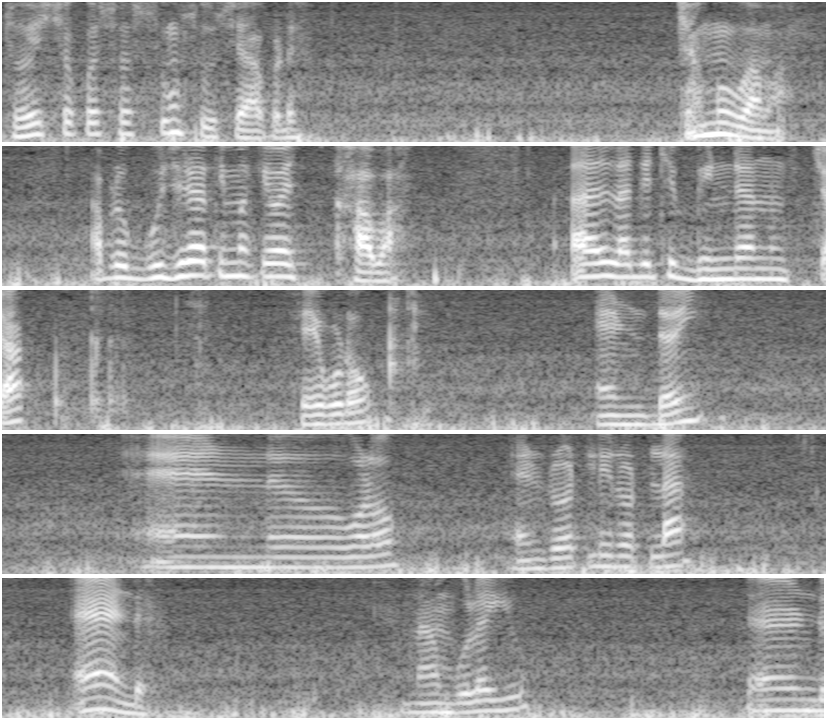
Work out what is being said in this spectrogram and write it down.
જોઈ શકો છો શું શું છે આપણે જમવામાં આપણું ગુજરાતીમાં કહેવાય ખાવા. આ લાગે છે ભીંડાનું ચાક, સેવડો એન્ડ દહીં એન્ડ વડો એન્ડ રોટલી, રોટલા એન્ડ નામ ભૂલાઈ ગયું. એન્ડ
